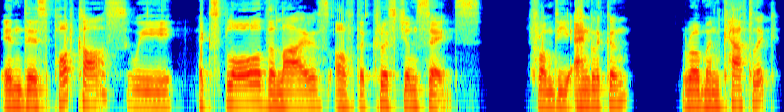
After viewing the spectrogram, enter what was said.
In this podcast, we explore the lives of the Christian saints from the Anglican, Roman Catholic,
